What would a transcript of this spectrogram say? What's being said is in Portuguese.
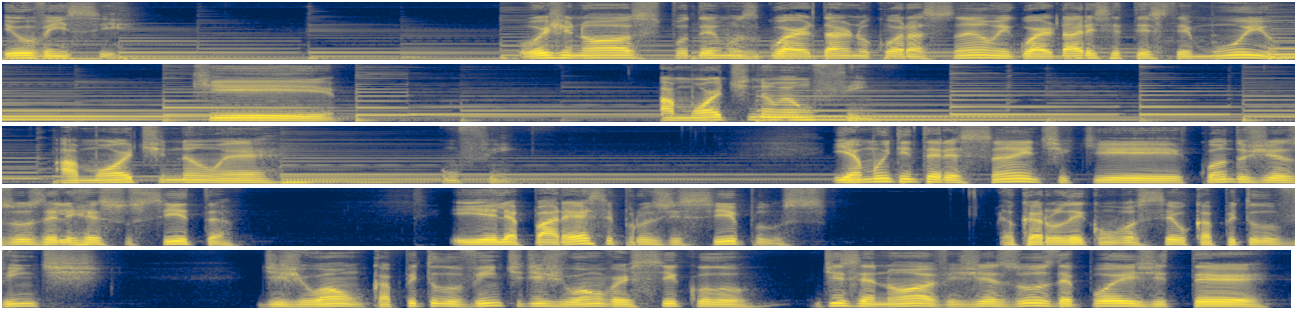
eu venci. Hoje nós podemos guardar no coração e guardar esse testemunho que a morte não é um fim. A morte não é um fim. E é muito interessante que quando Jesus ele ressuscita e ele aparece para os discípulos, eu quero ler com você o capítulo 20 de João, capítulo 20 de João, versículo 19. Jesus, depois de ter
